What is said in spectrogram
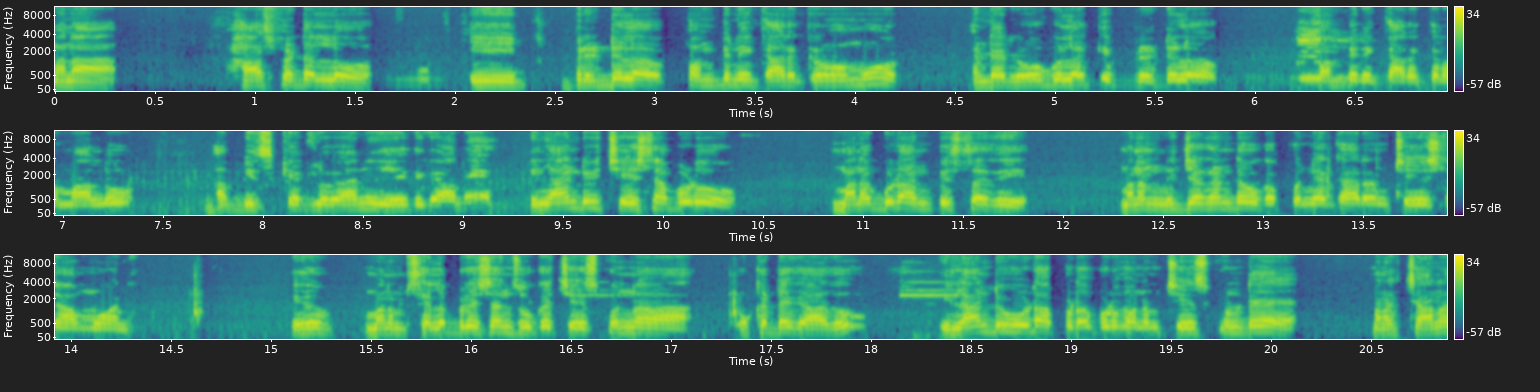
మన హాస్పిటల్లో ఈ బ్రెడ్ల పంపిణీ కార్యక్రమము అంటే రోగులకి బ్రెడ్ల పంపిణీ కార్యక్రమాలు ఆ బిస్కెట్లు కానీ ఏది కానీ ఇలాంటివి చేసినప్పుడు మనకు కూడా అనిపిస్తుంది మనం నిజంగా ఒక పుణ్యకార్యం చేసినాము అని. ఏదో మనం సెలబ్రేషన్స్ ఒక చేసుకున్న ఒకటే కాదు ఇలాంటివి కూడా అప్పుడప్పుడు మనం చేసుకుంటే మనకు చాలా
